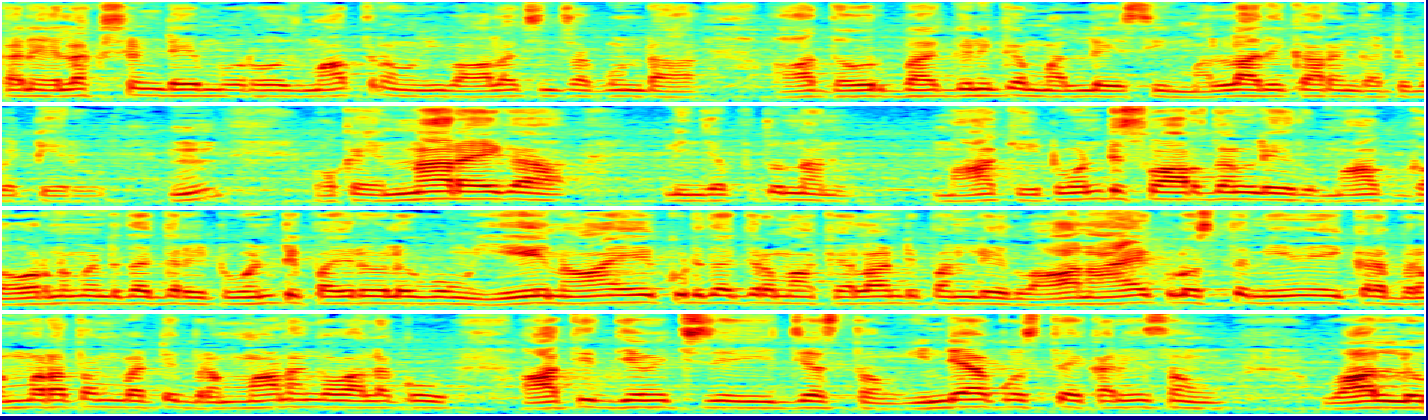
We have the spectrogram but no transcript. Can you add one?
కానీ ఎలక్షన్ డే రోజు మాత్రం ఇవి ఆలోచించకుండా ఆ దౌర్భాగ్యానికే మళ్ళేసి మళ్ళీ అధికారం కట్టుబెట్టారు ఒక ఎన్ఆర్ఐగా నేను చెప్తున్నాను మాకు ఎటువంటి స్వార్థం లేదు మాకు గవర్నమెంట్ దగ్గర ఎటువంటి పైరులు ఏ నాయకుడి దగ్గర మాకు ఎలాంటి పని లేదు. ఆ నాయకులు వస్తే మేమే ఇక్కడ బ్రహ్మరథం బట్టి బ్రహ్మాండంగా వాళ్ళకు ఆతిథ్యం ఇచ్చి ఇచ్చేస్తాం. ఇండియాకు వస్తే కనీసం వాళ్ళు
